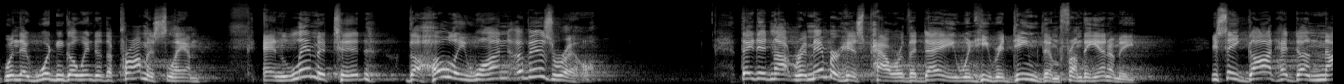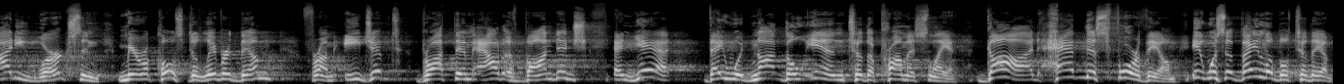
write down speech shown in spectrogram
when they wouldn't go into the promised land and limited the Holy One of Israel. They did not remember his power the day when he redeemed them from the enemy. You see, God had done mighty works and miracles, delivered them from Egypt, brought them out of bondage, and yet they would not go into the promised land. God had this for them. It was available to them.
